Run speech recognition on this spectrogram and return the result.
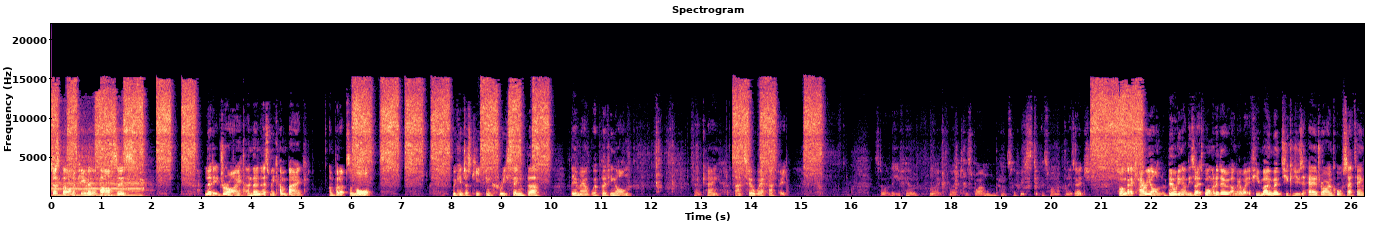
just put on a few little passes, let it dry, and then as we come back and put up some more, we can just keep increasing the, the amount we're putting on, okay, until we're happy. So we'll leave him like that as well. Perhaps if we stick this one up on his edge. So I'm going to carry on building up these layers. What I'm going to do, I'm going to wait a few moments. You could use a hairdryer and cool setting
